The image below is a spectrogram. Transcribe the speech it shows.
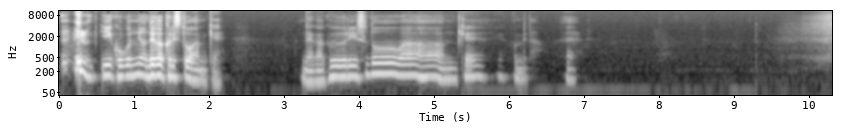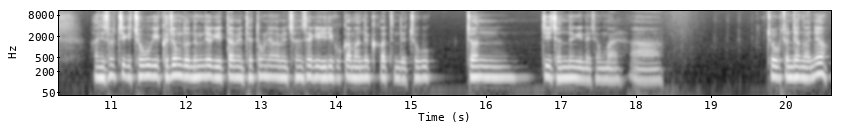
이 곡은요, 내가 그리스도와 함께. 내가 그리스도와 함께. 겁니다. 아니, 솔직히 조국이 그 정도 능력이 있다면 대통령 하면 전 세계 1위 국가 만들 것 같은데 조국 전지 전능이네, 정말. 아, 조국 전 장관요?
